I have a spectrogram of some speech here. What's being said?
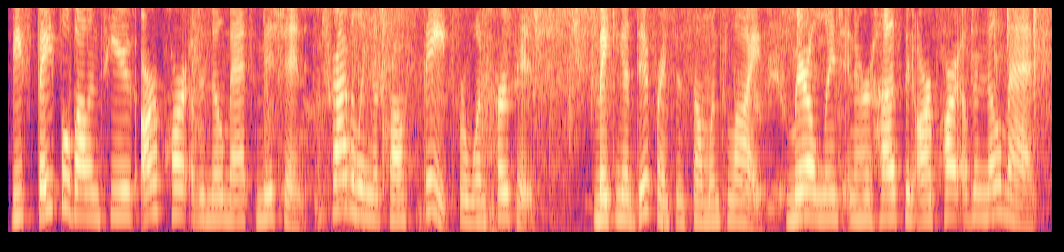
These faithful volunteers are part of the Nomads mission, traveling across states for one purpose, making a difference in someone's life. Meryl Lynch and her husband are part of the Nomads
